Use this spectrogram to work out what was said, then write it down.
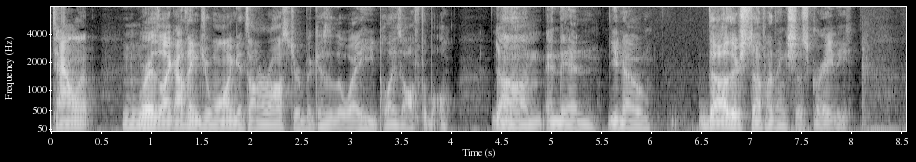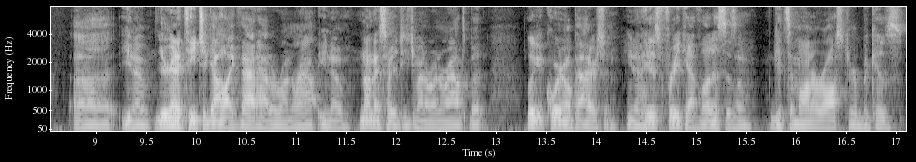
talent, Mm-hmm. whereas like I think Jauan gets on a roster because of the way he plays off the ball. Um, and then you know the other stuff I think is just gravy. Uh, you know, you're gonna teach a guy like that how to run route. You know, not necessarily teach him how to run routes, but look at Cordarrelle Patterson. You know, his freak athleticism gets him on a roster because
